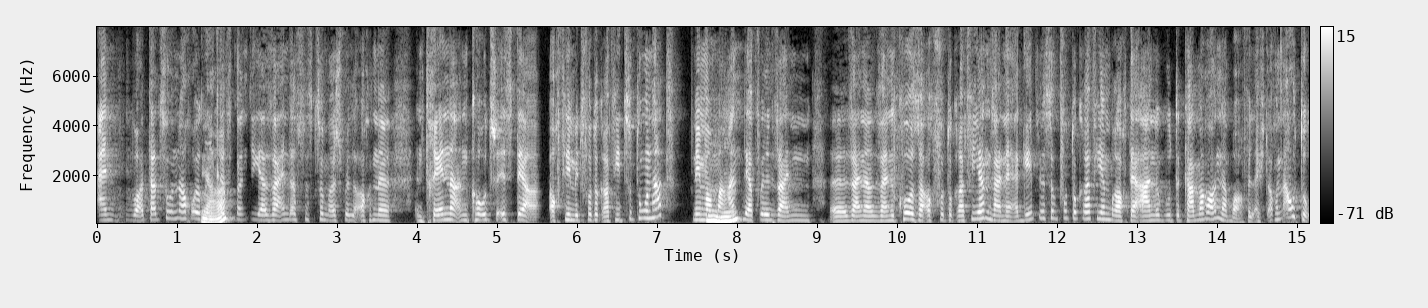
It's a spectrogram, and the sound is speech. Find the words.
ein Wort dazu noch, Ulrike, ja. es könnte ja sein, dass es zum Beispiel auch eine, ein Trainer, ein Coach ist, der auch viel mit Fotografie zu tun hat. Nehmen wir mhm. mal an, der will seinen, äh, seine, seine Kurse auch fotografieren, seine Ergebnisse fotografieren, braucht der A eine gute Kamera und dann braucht vielleicht auch ein Auto.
